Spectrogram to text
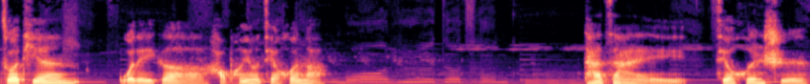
昨天我的一个好朋友结婚了，他在结婚时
